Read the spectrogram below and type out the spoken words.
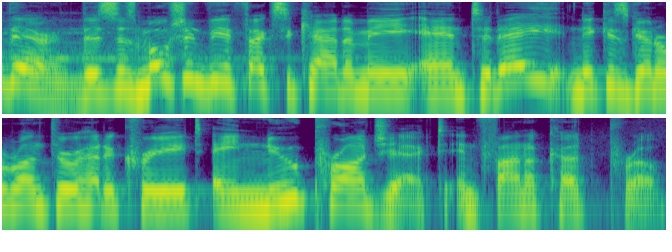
there, this is Motion VFX Academy, and today Nick is going to run through how to create a new project in Final Cut Pro.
